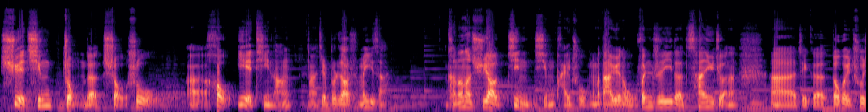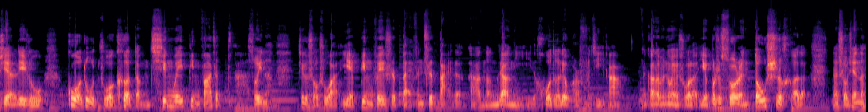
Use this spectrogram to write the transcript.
血清肿的手术。呃，后液体囊啊，这不知道是什么意思啊？可能呢需要进行排出。那么大约呢五分之一的参与者呢，呃，这个都会出现例如过度灼克等轻微并发症啊。所以呢，这个手术啊也并非是百分之百的啊能让你获得六块腹肌啊。那刚才文中也说了，也不是所有人都适合的。那首先呢，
